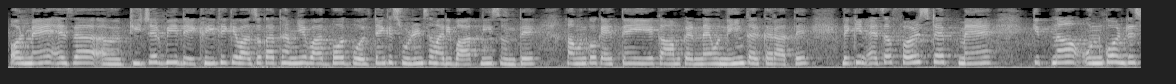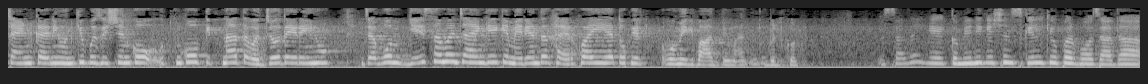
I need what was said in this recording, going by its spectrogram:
اور میں ایز اے ٹیچر بھی دیکھ رہی تھی کہ بعض اوقات ہم یہ بات بہت بولتے ہیں کہ اسٹوڈینٹس ہماری بات نہیں سنتے۔ ہم ان کو کہتے ہیں یہ کام کرنا ہے وہ نہیں کر کر آتے۔ لیکن ایز اے فرسٹ اسٹیپ میں کتنا ان کو انڈرسٹینڈ کر رہی ہوں ان کی پوزیشن کو ان کو کتنا توجہ دے رہی ہوں۔ جب وہ یہ سمجھ جائیں گے کہ میرے اندر خیر خواہی ہے تو پھر وہ میری بات بھی مانیں گے۔ بالکل۔ سادہ یہ کمیونیکیشن اسکل کے اوپر بہت زیادہ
